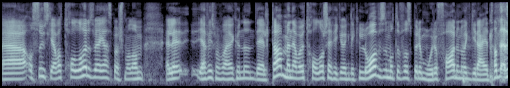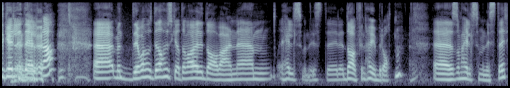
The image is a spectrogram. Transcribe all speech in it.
Eh, og så husker jeg jeg var tolv år, så fikk jeg spørsmål om Eller jeg fikk spørsmål om jeg kunne delta, men jeg var jo tolv år, så jeg fikk jo egentlig ikke lov, så jeg måtte få spørre mor og far om det var greit at jeg skulle delta. Men det var, da husker jeg at det var daværende mm, helseminister Dagfinn Høybråten som helseminister.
